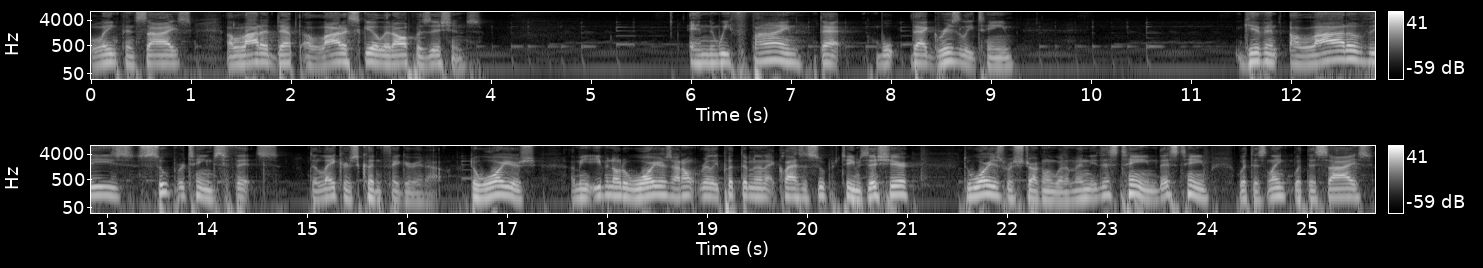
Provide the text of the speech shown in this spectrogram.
length, and size, a lot of depth, a lot of skill at all positions. And we find that that Grizzly team given a lot of these super teams fits. The Lakers couldn't figure it out. The Warriors, I mean, even though the Warriors, I don't really put them in that class of super teams this year, the Warriors were struggling with them. And this team, this team with this length, with this size,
